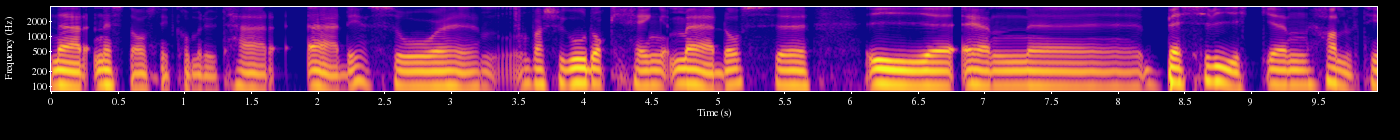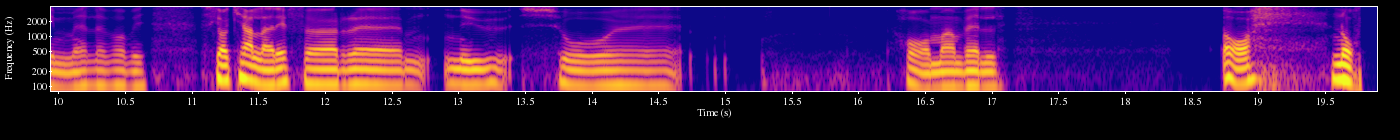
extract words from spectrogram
när nästa avsnitt kommer ut. Här är det, så eh, varsågod och häng med oss eh, i eh, en eh, besviken halvtimme eller vad vi ska kalla det för. Eh, nu så eh, har man väl ja, nått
